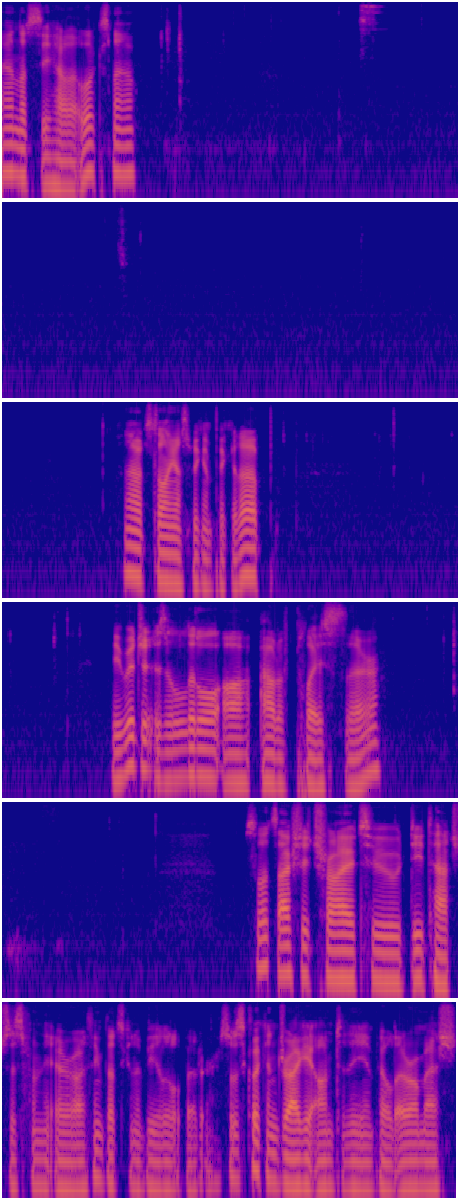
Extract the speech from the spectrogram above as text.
And let's see how that looks now. Now it's telling us we can pick it up. The widget is a little out of place there. So let's actually try to detach this from the arrow. I think that's going to be a little better. So just click and drag it onto the impaled arrow mesh.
